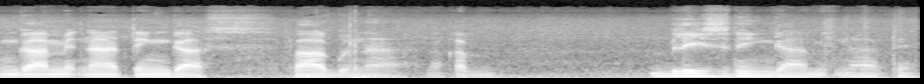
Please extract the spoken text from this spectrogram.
Yung gamit nating gas, bago na. Naka blaze na yung gamit natin.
